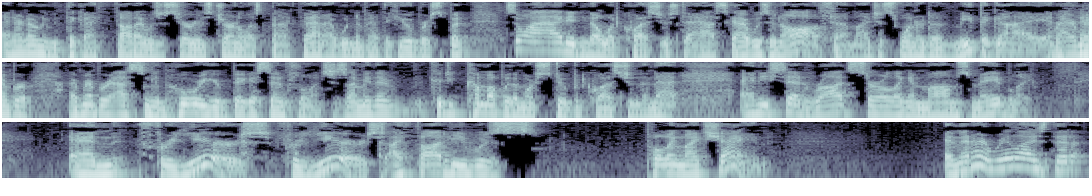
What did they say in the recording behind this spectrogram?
and I don't even think I thought I was a serious journalist back then. I wouldn't have had the hubris. But so I, I, didn't know what questions to ask. I was in awe of him. I just wanted to meet the guy. And I remember, I remember asking him, "Who were your biggest influences?" I mean, there, could you come up with a more stupid question than that? And he said, "Rod Serling and Moms Mabley." And for years, for years, I thought he was pulling my chain. And then I realized that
